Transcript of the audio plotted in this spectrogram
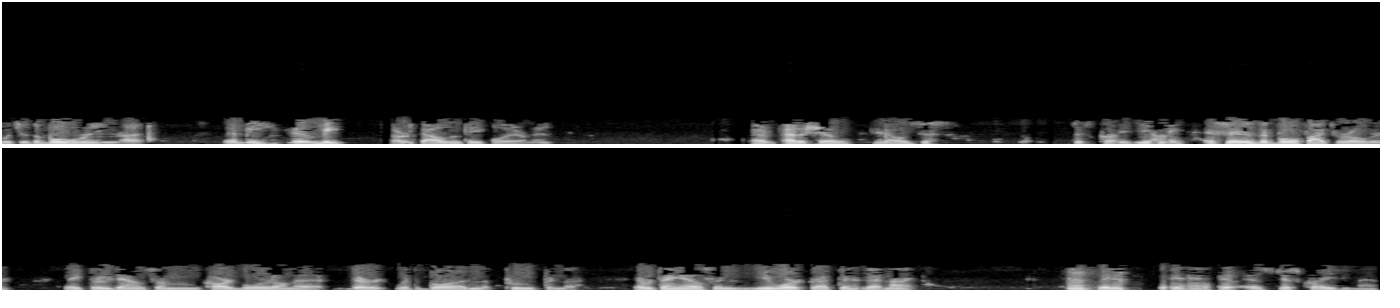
which is a bull ring, right? It'd be, it would be 30,000 people there, man. At, at a show, you know, it's just, just crazy. I mean, as soon as the bullfights were over, they threw down some cardboard on the dirt with the blood and the poop and the everything else, and you worked right then that night. Mm. They didn't. They didn't. It, it's just crazy, man.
